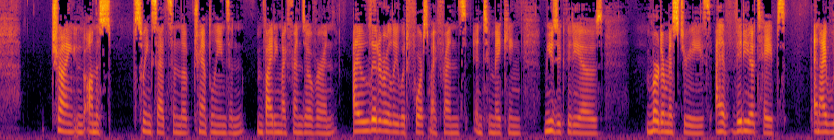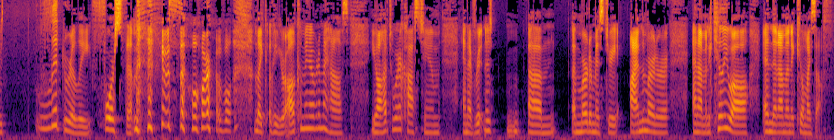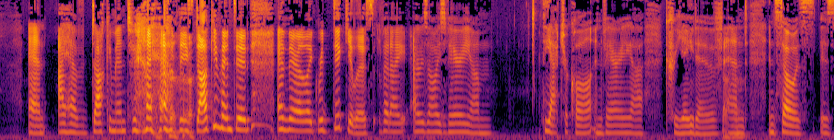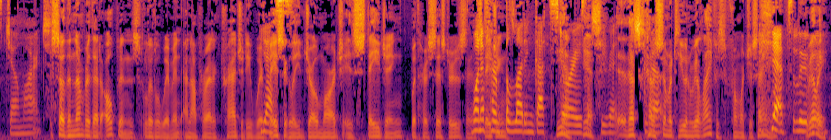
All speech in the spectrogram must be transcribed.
trying on the swing sets and the trampolines and inviting my friends over and I literally would force my friends into making music videos, murder mysteries. I have videotapes and I would literally forced them. it was so horrible. I'm like, okay, you're all coming over to my house. You all have to wear a costume, and I've written a, um, a murder mystery. I'm the murderer, and I'm going to kill you all, and then I'm going to kill myself. And I have documented. I have these documented, and they're like ridiculous. But I, I was always very um, theatrical and very uh, creative, and and so is is Jo March. So the number that opens Little Women, an operatic tragedy, where Yes. basically Jo March is staging with her sisters. And One of her blood and guts Yeah, stories yeah. that she wrote. That's she kind of similar to you in real life, is from what you're saying. Yeah, absolutely. Really?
